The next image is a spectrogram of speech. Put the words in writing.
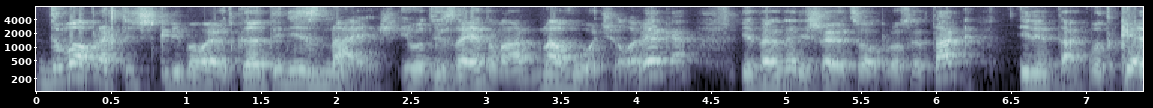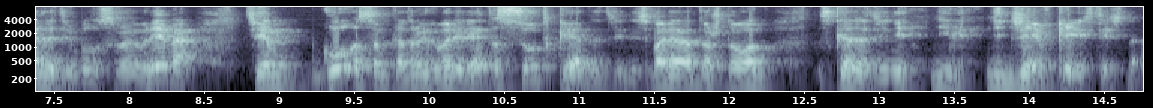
два практически не бывают, когда ты не знаешь. И вот из-за этого одного человека иногда решаются вопросы так, или так. Вот Кеннеди был в свое время тем голосом, который говорили, это суд Кеннеди, несмотря на то, что он с Кеннеди не, не, не JFK, естественно,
